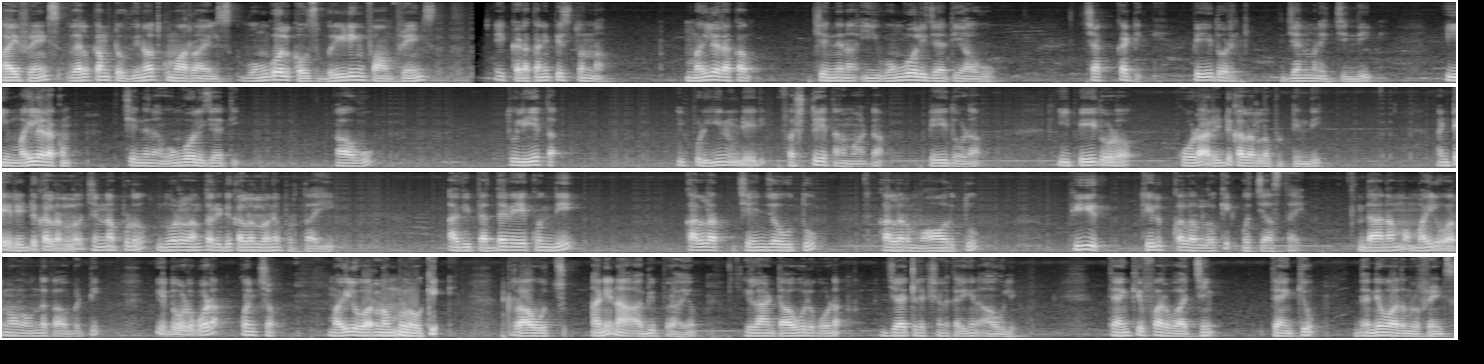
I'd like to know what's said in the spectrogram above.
Hi friends welcome to Vinod Kumar royals Ongole cows breeding farm friends. ఇక్కడ కనిపిస్తున్న మైలు రకం చెందిన ఈ ఒంగోలు జాతి ఆవు చక్కటి పేదోడికి జన్మనిచ్చింది. ఈ మైల రకం చెందిన ఒంగోలు జాతి ఆవు తొలి ఇప్పుడు ఇప్పుడు ఈనుండేది ఫస్ట్ ఈత అనమాట పేదోడ. ఈ పేదోడ కూడా రెడ్ కలర్లో పుట్టింది. అంటే రెడ్ కలర్లో చిన్నప్పుడు దూడలంతా రెడ్ కలర్లోనే పుడతాయి. అవి పెద్ద వేయకుంది కలర్ చేంజ్ అవుతూ కలర్ మారుతూ ప్యూర్ తెలుపు కలర్లోకి వచ్చేస్తాయి. దానమ్మ మైలు వర్ణంలో ఉంది కాబట్టి ఈ దూడ కూడా కొంచెం మైలు వర్ణంలోకి రావచ్చు అని నా అభిప్రాయం. ఇలాంటి ఆవులు కూడా జాతి లక్షణాలు కలిగిన ఆవులే. Thank you for watching thank you ధన్యవాదములు ఫ్రెండ్స్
